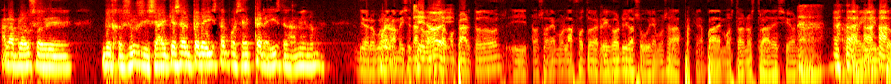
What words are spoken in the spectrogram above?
al aplauso de, de Jesús y si hay que ser pereísta pues es pereísta también ¿no? Yo creo que Bueno, una camiseta sí, nos no, vamos a eh. comprar todos y nos haremos la foto de rigor y la subiremos a la página para demostrar nuestra adhesión a- al movimiento.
